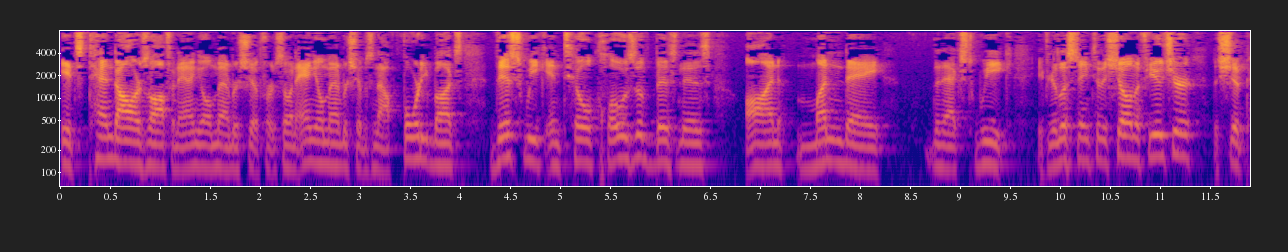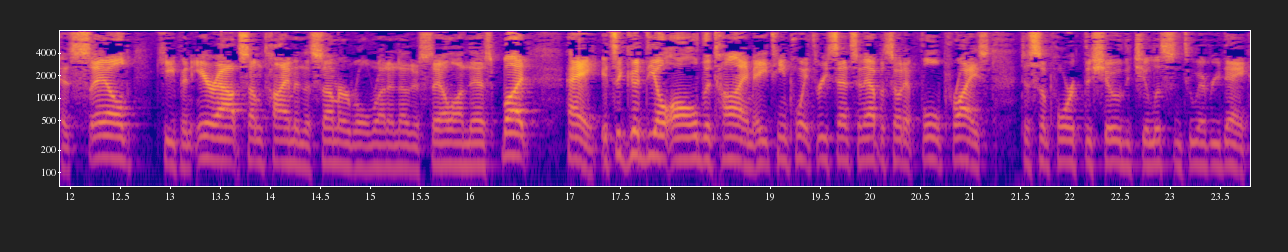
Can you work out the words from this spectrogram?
It's ten dollars off an annual membership for so an annual membership is now forty bucks this week until close of business on Monday the next week. If you're listening to the show in the future, the ship has sailed. Keep an ear out. Sometime in the summer, we'll run another sale on this. But hey, it's a good deal all the time. 18.3 cents an episode at full price to support the show that you listen to every day.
